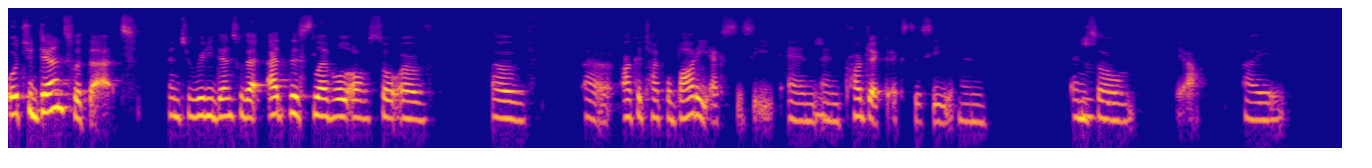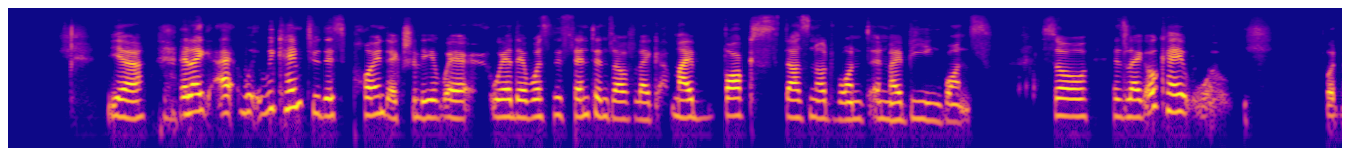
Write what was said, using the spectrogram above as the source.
or to dance with that and to really dance with that at this level also of of uh, archetypal body ecstasy and mm-hmm. and project ecstasy and and mm-hmm. so yeah i yeah. And like I, we came to this point actually where where there was this sentence of like my box does not want and my being wants. So it's like okay well, what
